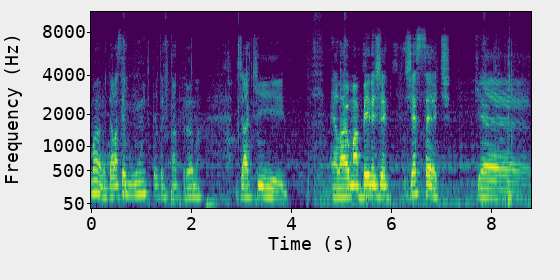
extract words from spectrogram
mano, dela ser muito importante pra trama, já que ela é uma Bene Gesserit, que é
